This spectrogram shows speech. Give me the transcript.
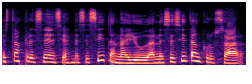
Estas presencias necesitan ayuda, necesitan cruzar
